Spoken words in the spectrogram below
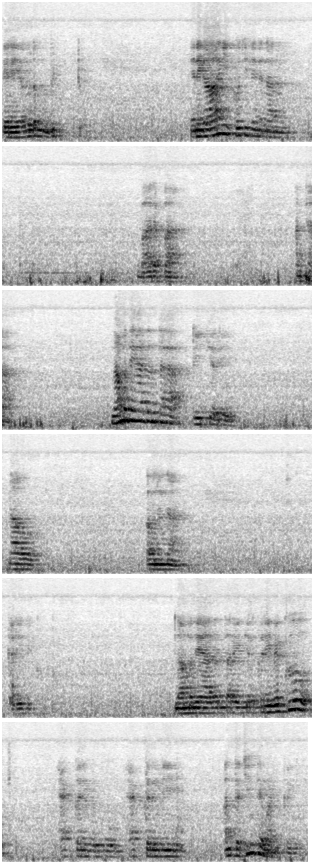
ಬೇರೆ ಎಲ್ಲರನ್ನು ಬಿಟ್ಟು. ನಿನಗಾಗಿ ಕೂತಿದ್ದೇನೆ ನಾನು. ಬಾರಪ್ಪ. ಅಂತ ನಮ್ಮದೇ ಆದಂತಹ ರೀತಿಯಲ್ಲಿ ನಾವು ಅವನನ್ನ ಕರಿಬೇಕು. ನಮ್ಮದೇ ಆದಂಥ ರೀತಿಯಲ್ಲಿ ಕರಿಬೇಕು, ಹ್ಯಾಕ್ ಕರಿಬೇಕು, ಹ್ಯಾಕ್ ಕರೀಲಿ ಅಂತ ಚಿಂತೆ ಮಾಡಬೇಕು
